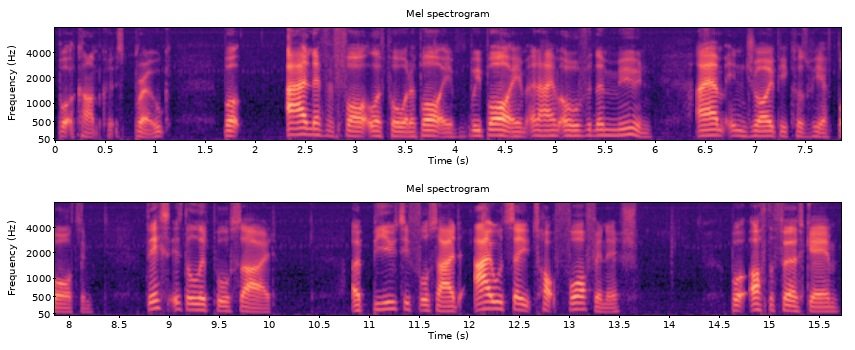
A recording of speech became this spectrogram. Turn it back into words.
but I can't because it's broke. But I never thought Liverpool would have bought him. We bought him, and I am over the moon. I am in joy because we have bought him. This is the Liverpool side. A beautiful side. I would say top four finish. But off the first game,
